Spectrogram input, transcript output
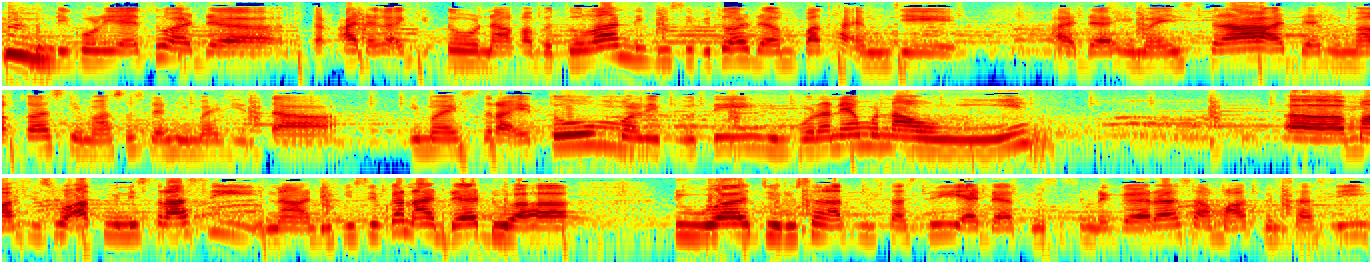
di kuliah itu ada ada kayak gitu. Nah, kebetulan di FISIP itu ada 4 HMJ. Ada Himaistra, ada Himakes, Himasus dan Himadita. Himaistra itu meliputi himpunan yang menaungi uh, mahasiswa administrasi. Nah, di FISIP kan ada dua dua jurusan administrasi, ada administrasi negara sama administrasi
